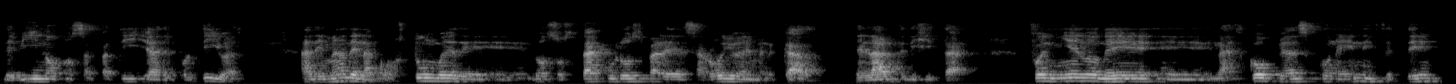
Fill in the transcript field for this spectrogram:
de vino o zapatillas deportivas además de la costumbre de los obstáculos para el desarrollo del mercado del arte digital. Fue el miedo de eh, las copias con el NFT.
